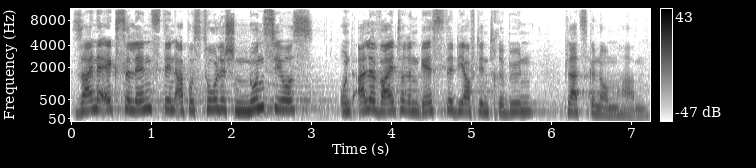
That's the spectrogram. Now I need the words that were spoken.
seine Exzellenz, den apostolischen Nuntius und alle weiteren Gäste, die auf den Tribünen Platz genommen haben.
